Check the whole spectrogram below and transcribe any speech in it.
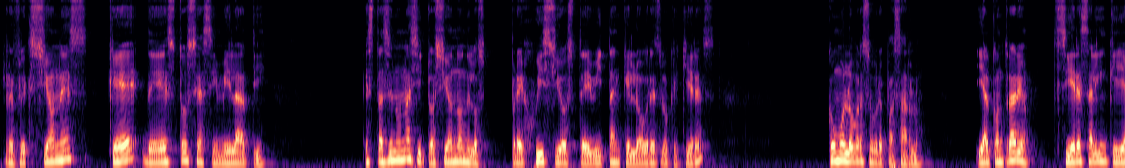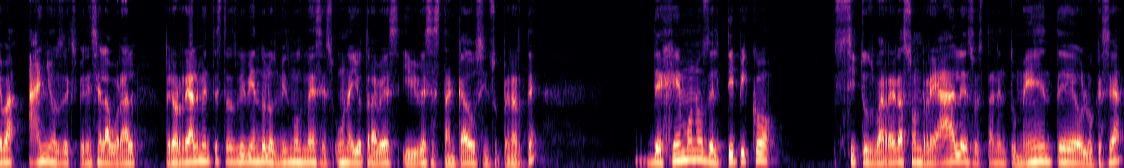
reflexiones qué de esto se asimila a ti. ¿Estás en una situación donde los prejuicios te evitan que logres lo que quieres? ¿Cómo logras sobrepasarlo? Y al contrario, si eres alguien que lleva años de experiencia laboral, pero realmente estás viviendo los mismos meses una y otra vez y vives estancado sin superarte, dejémonos del típico si tus barreras son reales o están en tu mente o lo que sea.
